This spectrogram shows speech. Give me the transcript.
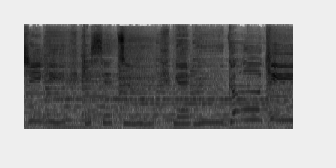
しい季節が動き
